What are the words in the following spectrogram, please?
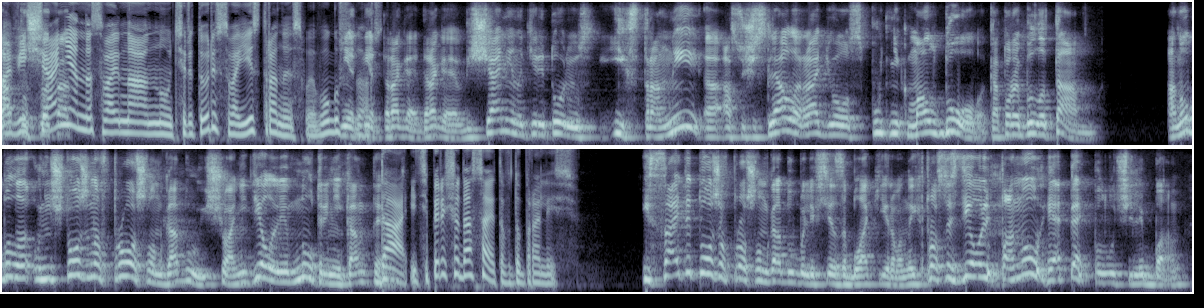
да, а вещание это... на, своей, на ну, территории своей страны, своего государства? Нет, нет, дорогая, дорогая, вещание на территорию их страны а, осуществляло радио «Спутник Молдова», которое было там. Оно было уничтожено в прошлом году еще. Они делали внутренний контент. Да, и теперь еще до сайтов добрались. И сайты тоже в прошлом году были все заблокированы. Их просто сделали по новой и опять получили бан.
